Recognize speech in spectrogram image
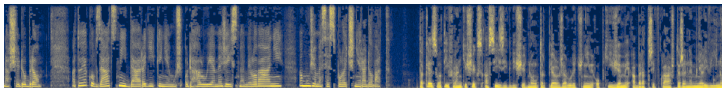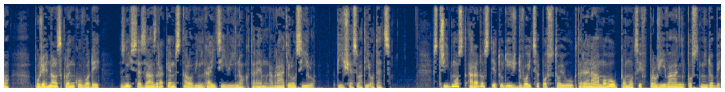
naše dobro. A to jako vzácný dar, díky němuž odhalujeme, že jsme milováni a můžeme se společně radovat. Také svatý František z Asízy, když jednou trpěl žaludečními obtížemi a bratři v klášteře neměli víno, požehnal sklenku vody, z níž se zázrakem stalo vynikající víno, kterému navrátilo sílu, píše svatý otec. Střídmost a radost je tudíž dvojce postojů, které nám mohou pomoci v prožívání postní doby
